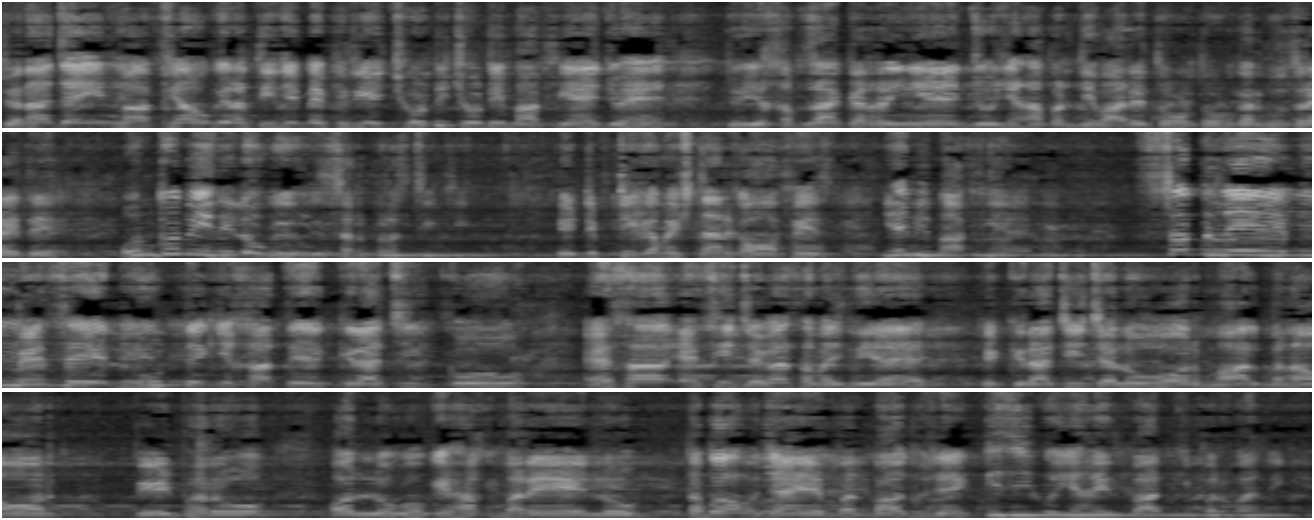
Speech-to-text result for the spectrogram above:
चुनाचा इन माफियाओं के नतीजे में फिर ये छोटी छोटी माफियाएँ जो हैं, जो ये कब्जा कर रही हैं, जो यहाँ पर दीवारें तोड़ तोड़ कर घुस रहे थे, उनको भी इन्हीं लोगों की सरपरस्ती की ये डिप्टी कमिश्नर का ऑफ़िस, ये भी माफिया है। सबने पैसे लूटने की खातिर कराची को ऐसा, ऐसी जगह समझ लिया है कि कराची चलो और माल बनाओ और पेट भरो और लोगों के हक मरे, लोग तबाह हो जाएँ, बर्बाद हो जाएँ। किसी को यहाँ इस बात की परवाह नहीं है।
